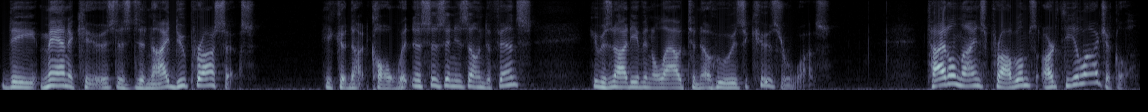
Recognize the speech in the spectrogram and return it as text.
the man accused is denied due process. He could not call witnesses in his own defense. He was not even allowed to know who his accuser was. Title IX's problems are theological.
